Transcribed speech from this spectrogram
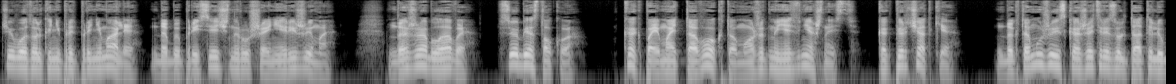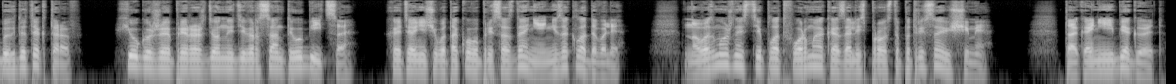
Чего только не предпринимали, дабы пресечь нарушение режима. Даже облавы. Все без толку. Как поймать того, кто может менять внешность? Как перчатки. Да к тому же искажать результаты любых детекторов. Хьюго же прирожденный диверсант и убийца, хотя ничего такого при создании не закладывали. Но возможности платформы оказались просто потрясающими. Так они и бегают.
